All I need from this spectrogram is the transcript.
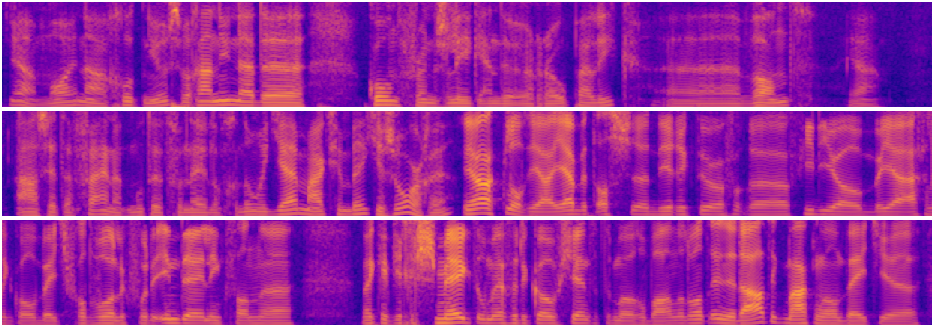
Ja, mooi. Nou, goed nieuws. We gaan nu naar de Conference League en de Europa League. Eh, want, ja, AZ en Feyenoord moeten het voor Nederland gaan doen. Want jij maakt je een beetje zorgen? Ja, klopt. Ja, jij bent als directeur voor video ben jij eigenlijk wel een beetje verantwoordelijk voor de indeling van. Maar ik heb je gesmeekt om even de coëfficiënten te mogen behandelen. Want inderdaad, ik maak me wel een beetje eh,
